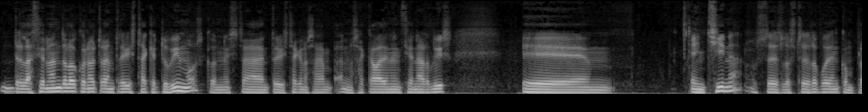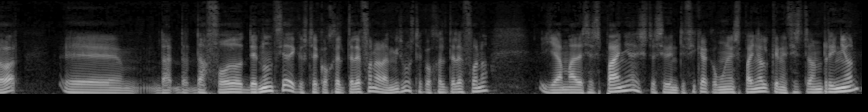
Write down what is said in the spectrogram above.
relacionándolo con otra entrevista que tuvimos, con esta entrevista que nos, nos acaba de mencionar Luis, eh, en China, ustedes los tres lo pueden comprobar, eh, da, denuncia de que usted coge el teléfono ahora mismo, usted coge el teléfono y llama desde España y usted se identifica como un español que necesita un riñón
